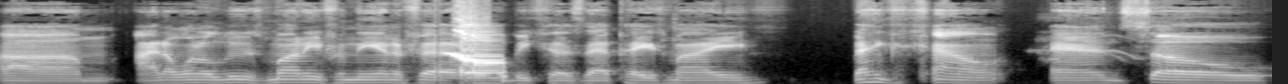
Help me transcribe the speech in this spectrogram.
Um, I don't want to lose money from the NFL because that pays my bank account. And so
